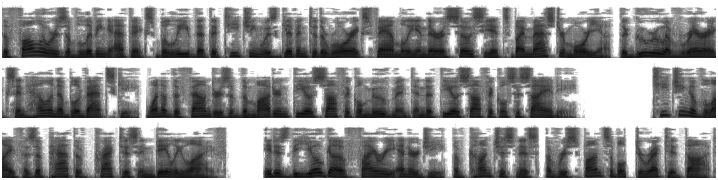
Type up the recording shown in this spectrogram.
The followers of living ethics believe that the teaching was given to the Roerichs family and their associates by Master Morya, the guru of Roerichs and Helena Blavatsky, one of the founders of the modern Theosophical movement and the Theosophical Society. Teaching of life is a path of practice in daily life. It is the yoga of fiery energy, of consciousness, of responsible, directed thought.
